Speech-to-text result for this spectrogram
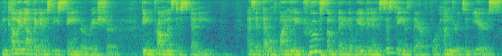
and coming up against the same erasure, being promised a study, as if that will finally prove something that we have been insisting is there for hundreds of years.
